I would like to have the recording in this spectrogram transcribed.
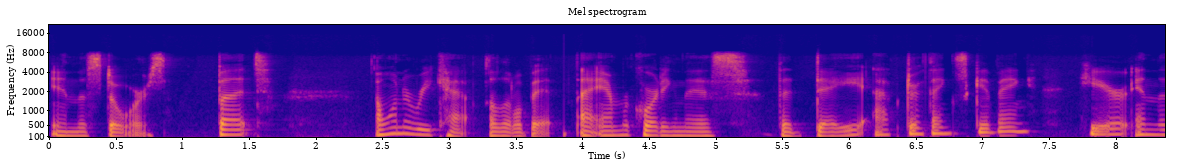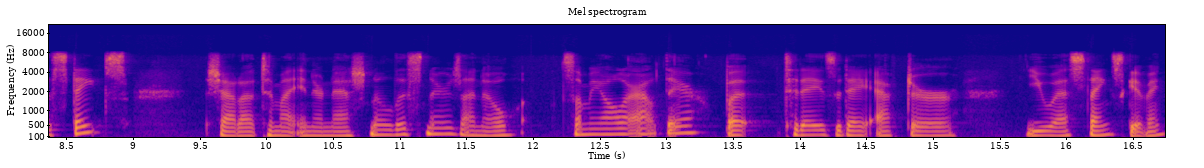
in the stores. But I want to recap a little bit. I am recording this the day after Thanksgiving here in the States. Shout out to my international listeners. I know some of y'all are out there, but today is the day after US Thanksgiving.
